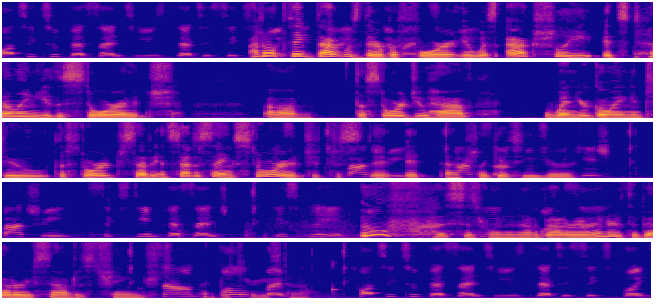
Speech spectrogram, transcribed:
42% use 36. I don't think that was there before. It was actually it's telling you the storage, um, the storage you have when you're going into the storage setting. Instead of saying storage, it just it, it actually gives you your. battery 16% display. Oof, this is running out of battery. I wonder if the battery sound has changed. Sound I'd be curious to know. 42% use 36.89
